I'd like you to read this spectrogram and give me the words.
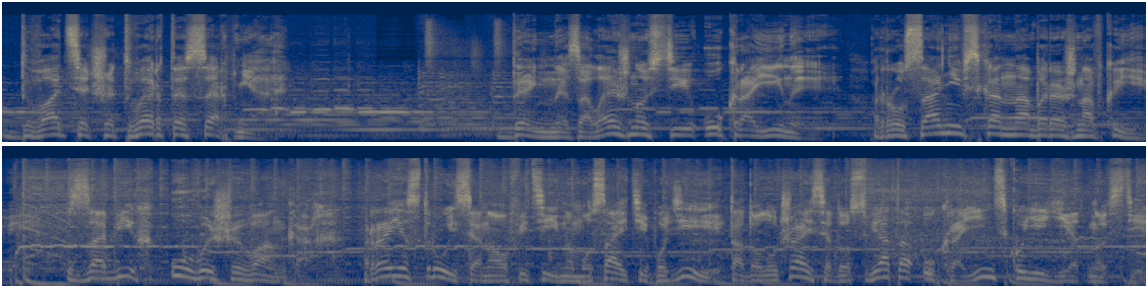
24 серпня. День Незалежності України. Русанівська набережна в Києві. Забіг у вишиванках. Реєструйся на офіційному сайті події та долучайся до свята української єдності.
